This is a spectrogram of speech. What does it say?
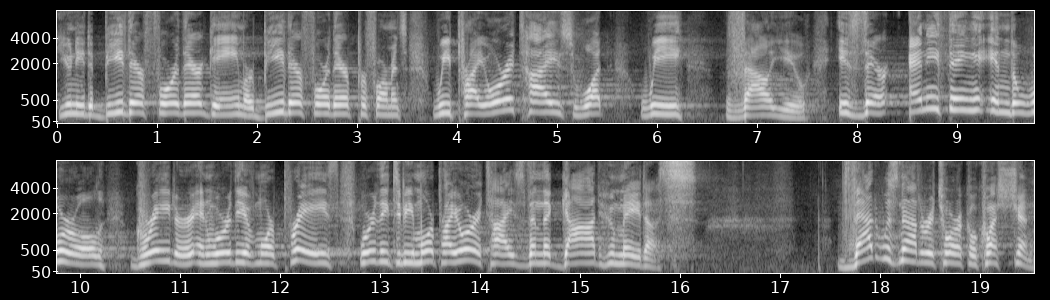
you need to be there for their game or be there for their performance. We prioritize what we value. Is there anything in the world greater and worthy of more praise, worthy to be more prioritized than the God who made us? That was not a rhetorical question.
